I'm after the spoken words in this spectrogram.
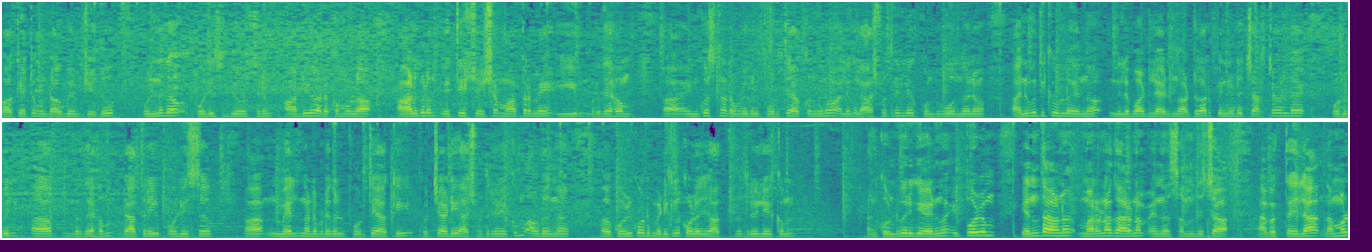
വാക്കേറ്റമുണ്ടാവുകയും ചെയ്തു. ഉന്നത പോലീസ് ഉദ്യോഗസ്ഥരും ആർ ഡി ഒ അടക്കമുള്ള ആളുകളും എത്തിയ ശേഷം മാത്രമേ ഈ മൃതദേഹം ഇൻക്വസ്റ്റ് നടപടികൾ പൂർത്തിയാക്കുന്നതിനോ അല്ലെങ്കിൽ ആശുപത്രിയിലേക്ക് കൊണ്ടുപോകുന്നതിനോ അനുവദിക്കുള്ളൂ എന്ന നിലപാടിലായിരുന്നു നാട്ടുകാർ. പിന്നീട് ചർച്ചകളുടെ ഒടുവിൽ മൃതദേഹം രാത്രി പോലീസ് മേൽ നടപടികൾ പൂർത്തിയാക്കി. കുറ്റ്യാടി ആശുപത്രിയിലേക്കും അവിടെ നിന്ന് കോഴിക്കോട് മെഡിക്കൽ കോളേജ് ആശുപത്രിയിലേക്കും കൊണ്ടുവരികയായിരുന്നു. ഇപ്പോഴും എന്താണ് മരണകാരണം എന്ന് സംബന്ധിച്ച വ്യക്തയില്ല നമ്മൾ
